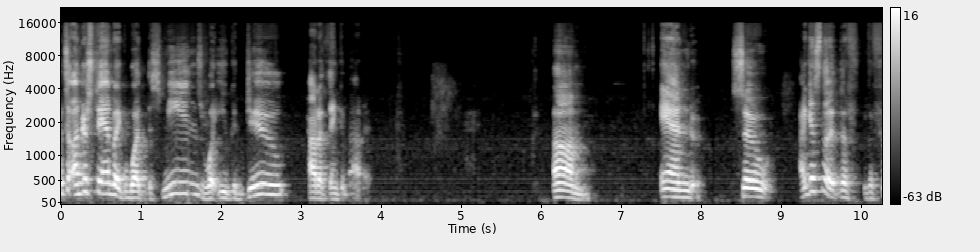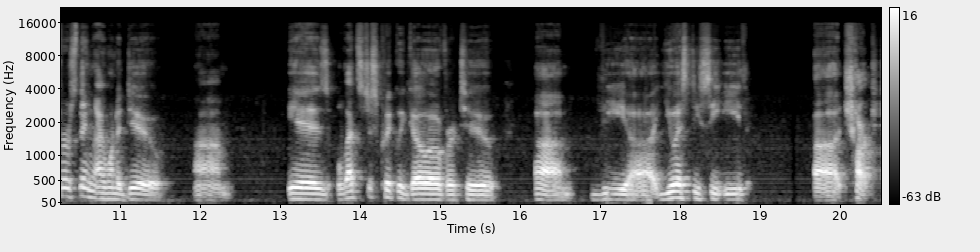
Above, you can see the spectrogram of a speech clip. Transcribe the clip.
let's understand like what this means, what you could do, how to think about it. Um, and so I guess the the, the first thing I want to do um, is let's just quickly go over to um, the uh, USDC ETH uh, chart.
